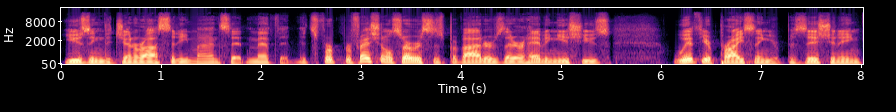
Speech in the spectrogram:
Using the Generosity Mindset Method. It's for professional services providers that are having issues with your pricing, your positioning,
